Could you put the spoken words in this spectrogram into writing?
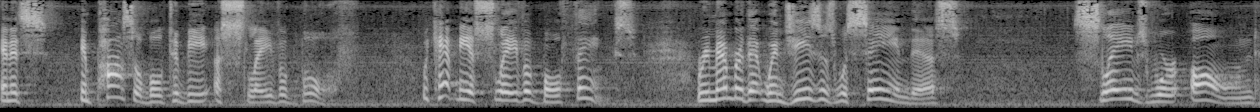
And it's impossible to be a slave of both. We can't be a slave of both things. Remember that when Jesus was saying this, slaves were owned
